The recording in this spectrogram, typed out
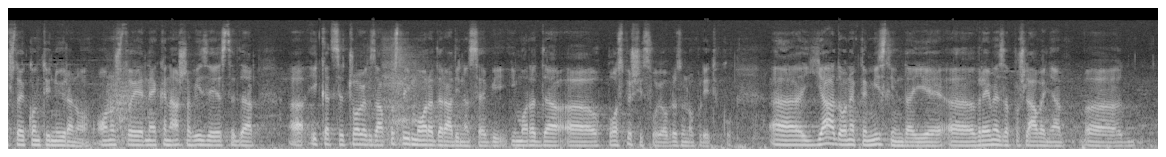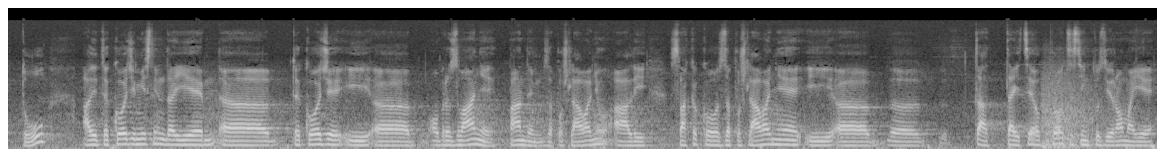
što je kontinuirano. Ono što je neka naša vizija jeste da i kad se čovek zaposli mora da radi na sebi i mora da pospeši svoju obrazovnu politiku. Ja donekle mislim da je vreme zapošljavanja tu, ali takođe mislim da je uh, takođe i uh, obrazovanje pandem zapošljavanju, ali svakako zapošljavanje i uh, uh, ta, taj ceo proces inkluzije Roma je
